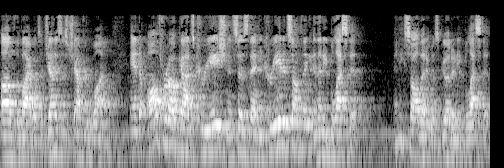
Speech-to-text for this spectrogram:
of the Bible, to Genesis chapter 1. And all throughout God's creation, it says that He created something and then He blessed it. And He saw that it was good and He blessed it.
